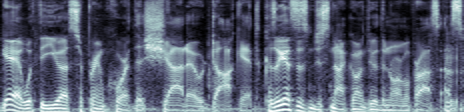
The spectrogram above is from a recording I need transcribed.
yeah, with the U.S. Supreme Court, the shadow docket, because I guess it's just not going through the normal process.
